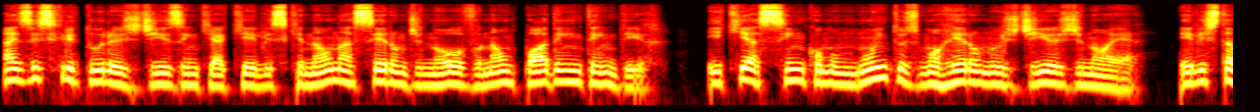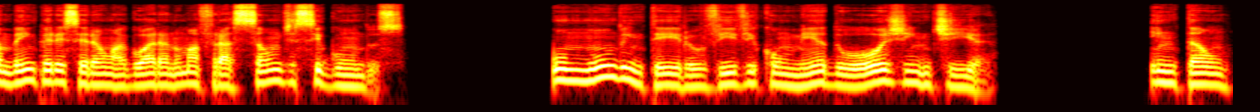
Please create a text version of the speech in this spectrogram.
As Escrituras dizem que aqueles que não nasceram de novo não podem entender, e que assim como muitos morreram nos dias de Noé, eles também perecerão agora numa fração de segundos. O mundo inteiro vive com medo hoje em dia. Então,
